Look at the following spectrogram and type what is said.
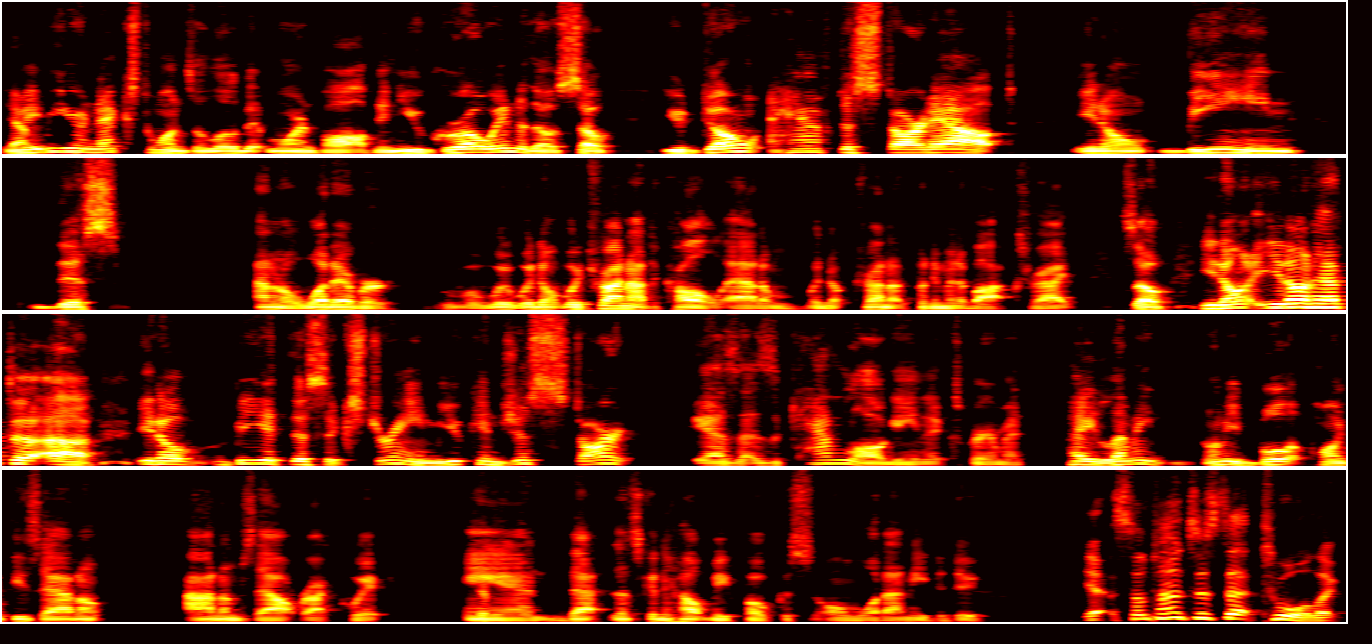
Yep. Maybe your next one's a little bit more involved and you grow into those. So you don't have to start out, you know, being this I don't know, whatever we, we, don't we try not to call Adam we don't try not to put him in a box right so you don't you don't have to uh you know be at this extreme you can just start as as a cataloging experiment hey let me let me bullet point these atom, items out right quick and yep. that that's going to help me focus on what I need to do yeah, sometimes it's that tool. Like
